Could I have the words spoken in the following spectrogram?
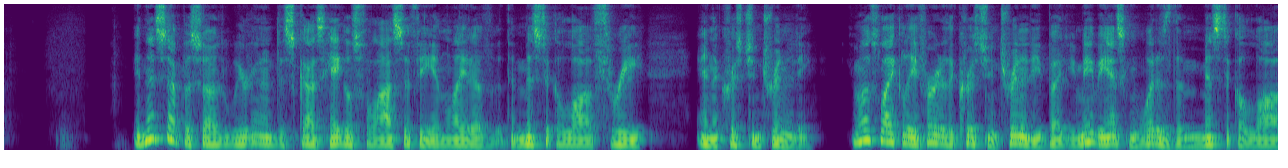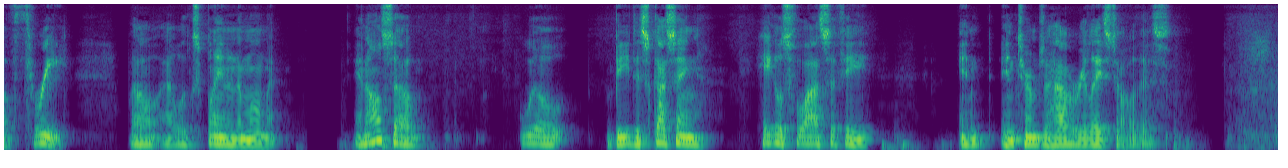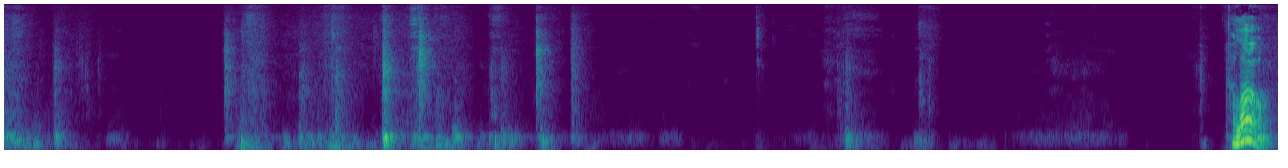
In this episode, we're going to discuss Hegel's philosophy in light of the mystical law of three and the Christian Trinity. You most likely have heard of the Christian Trinity, but you may be asking, what is the mystical law of three? Well, I will explain in a moment. And also, we'll be discussing Hegel's philosophy in, in terms of how it relates to all this. Hello,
